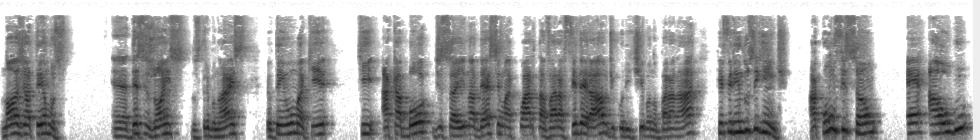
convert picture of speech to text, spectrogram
nós já temos é, decisões dos tribunais. Eu tenho uma aqui que acabou de sair na 14ª Vara Federal de Curitiba, no Paraná, referindo o seguinte: a confissão é algo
